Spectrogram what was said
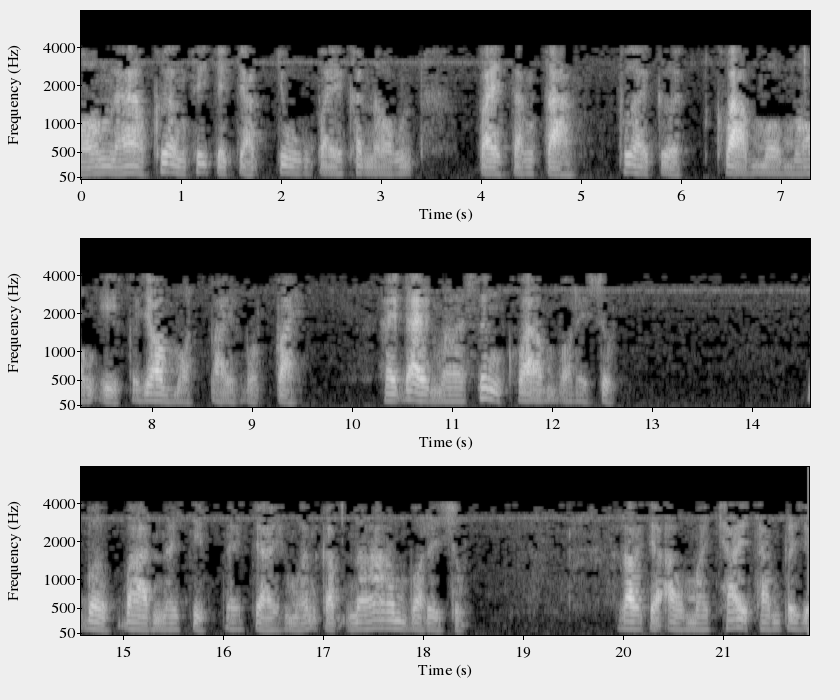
มองแล้วเครื่องที่จะจับจูงไปขนองไปต่างๆ เพื่อให้เกิดความโมมองอีกก็ย่อมหมดไปหมดไป ให้ได้มาซึ่งความบริสุทธิ์ เบิกบานในจิตในใจเหมือนกับน้ำบริสุทธิ์ เราจะเอามาใช้ทำประโย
